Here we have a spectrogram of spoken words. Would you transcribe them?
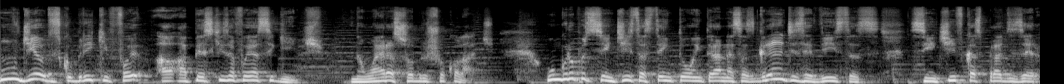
Um dia eu descobri que foi a, a pesquisa foi a seguinte: não era sobre o chocolate. Um grupo de cientistas tentou entrar nessas grandes revistas científicas para dizer:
